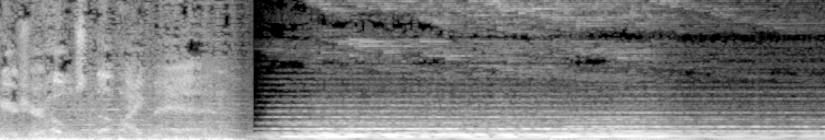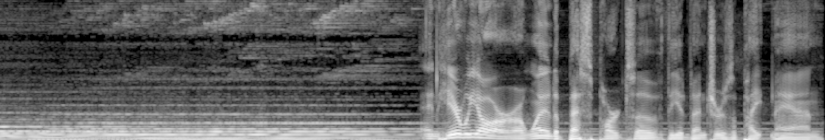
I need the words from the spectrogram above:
Here's your host, the Hype Man. And here we are uh, one of the best parts of the adventures of Hype Man.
